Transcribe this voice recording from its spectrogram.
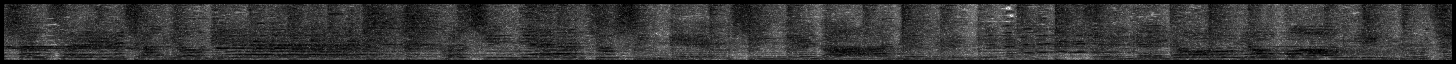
声催人想又年。贺新年，祝新年，新年啊年年年。岁月悠悠，光阴如箭，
